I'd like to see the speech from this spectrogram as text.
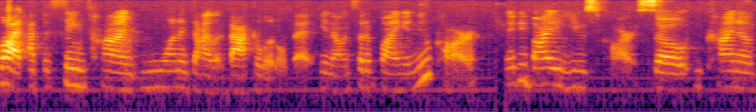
But at the same time, you want to dial it back a little bit. You know, instead of buying a new car, maybe buy a used car. So you kind of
